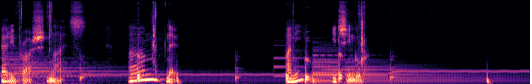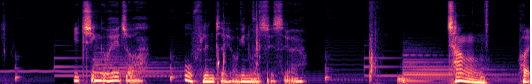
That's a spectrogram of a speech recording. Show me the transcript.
Berry bush nice. 음, 네. 아니 이 친구. 이 친구 해줘. 오 flint 여기 놓을 수 있어요. 창, 걸.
